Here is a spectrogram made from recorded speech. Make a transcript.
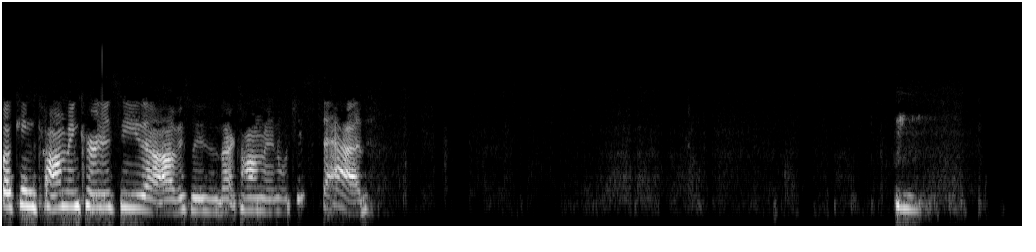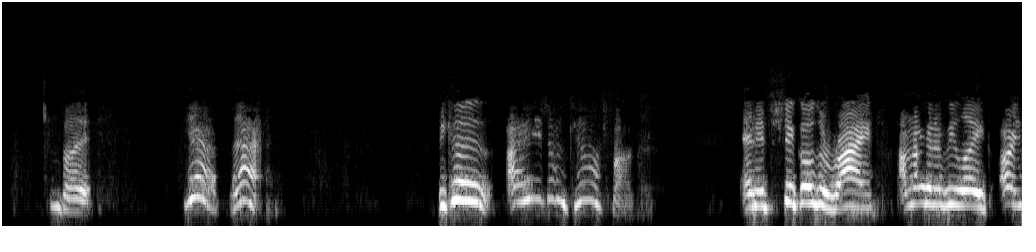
fucking common courtesy that obviously isn't that common, which is sad. but yeah, that. Because I don't give a fuck. And if shit goes awry, I'm not gonna be like, "I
